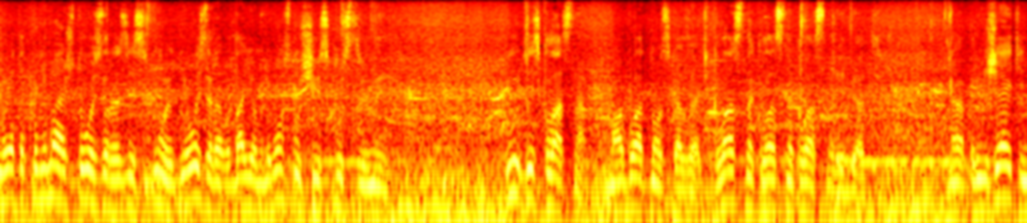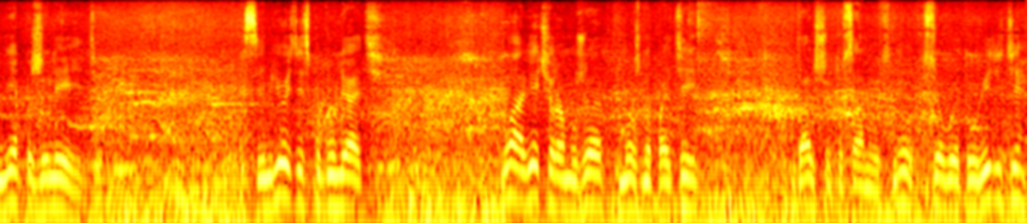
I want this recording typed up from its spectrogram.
Ну, я так понимаю, что озеро здесь, ну, не озеро, а водоем, в любом случае искусственный. Ну, здесь классно, могу одно сказать. Классно, классно, классно, ребят. А, приезжайте, не пожалеете. С семьей здесь погулять. Ну, а вечером уже можно пойти дальше тусануть. Ну, все вы это увидите.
